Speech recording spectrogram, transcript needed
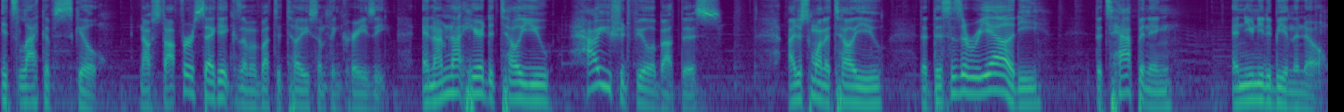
it's lack of skill. Now, stop for a second because I'm about to tell you something crazy. And I'm not here to tell you how you should feel about this. I just want to tell you that this is a reality that's happening and you need to be in the know.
